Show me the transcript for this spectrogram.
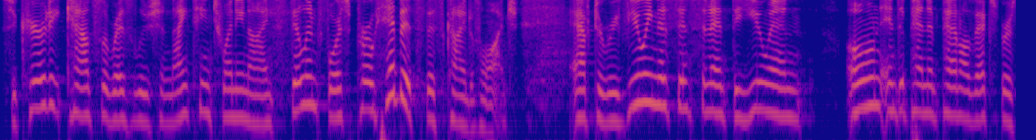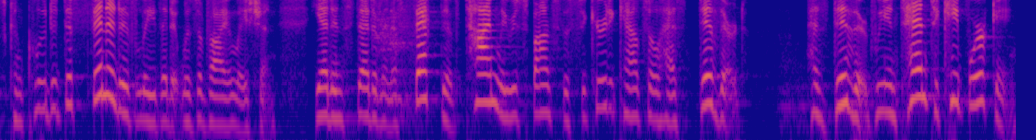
Security Council Resolution 1929, still in force, prohibits this kind of launch. After reviewing this incident, the UN own independent panel of experts concluded definitively that it was a violation. Yet instead of an effective, timely response, the Security Council has dithered. Has dithered. We intend to keep working.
